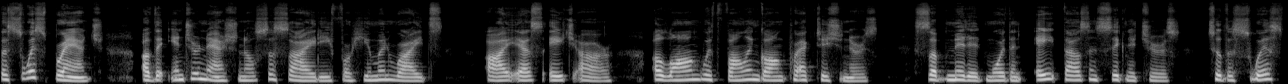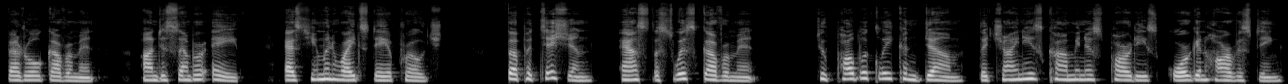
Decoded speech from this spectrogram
The Swiss branch of the International Society for Human Rights, ISHR, along with Falun Gong practitioners, submitted more than 8,000 signatures to the Swiss federal government on December 8th as Human Rights Day approached. The petition asked the Swiss government to publicly condemn the Chinese Communist Party's organ harvesting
